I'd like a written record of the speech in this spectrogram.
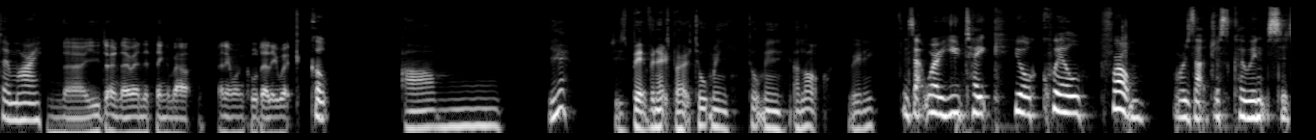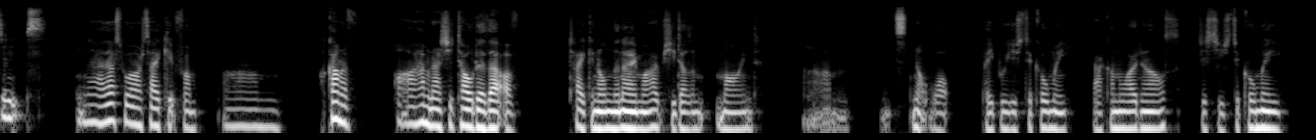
don't worry. No, you don't know anything about anyone called Eliwick. Cool. Um, yeah, she's a bit of an expert. Taught me, taught me a lot, really. Is that where you take your quill from? Or is that just coincidence? No, that's where I take it from. Um, I kind of, I haven't actually told her that I've taken on the name. I hope she doesn't mind. Um, it's not what people used to call me back on Woden Isles. Just used to call me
